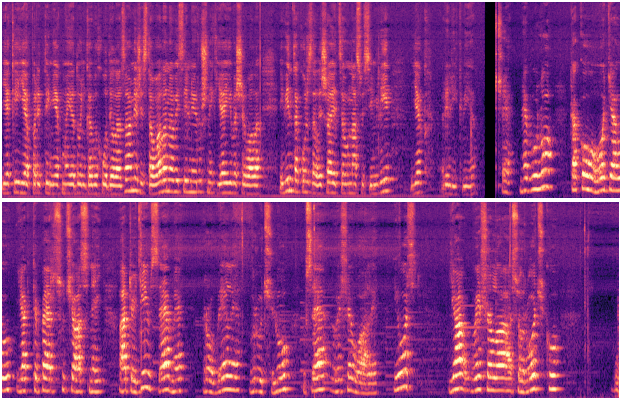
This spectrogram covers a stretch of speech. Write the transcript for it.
який я перед тим, як моя донька виходила заміж і ставала на весільний рушник, я її вишивала. І він також залишається у нас у сім'ї як реліквія. Ще не було такого одягу, як тепер сучасний, а тоді все ми робили вручну, все вишивали. І ось я вишила сорочку, у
